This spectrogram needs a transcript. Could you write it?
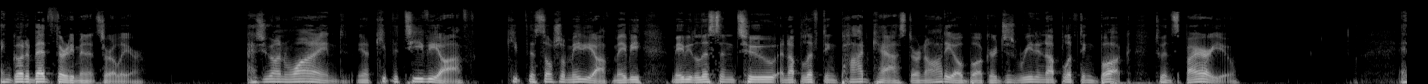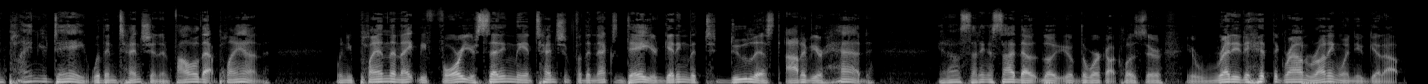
and go to bed 30 minutes earlier. As you unwind, you know, keep the TV off, keep the social media off. Maybe maybe listen to an uplifting podcast or an audio book or just read an uplifting book to inspire you and plan your day with intention and follow that plan. When you plan the night before, you're setting the intention for the next day. You're getting the to do list out of your head. You know, setting aside the, the, the workout clothes there. You're ready to hit the ground running when you get up.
